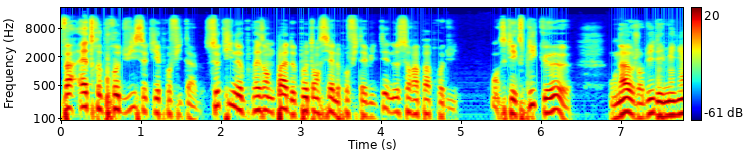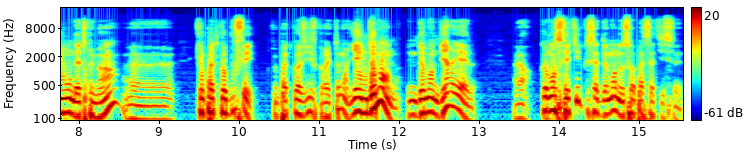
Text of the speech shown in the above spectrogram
Va être produit ce qui est profitable. Ce qui ne présente pas de potentiel de profitabilité ne sera pas produit. Ce qui explique que on a aujourd'hui des millions d'êtres humains euh, qui n'ont pas de quoi bouffer, qui n'ont pas de quoi vivre correctement. Il y a une demande, une demande bien réelle. Alors, comment se fait-il que cette demande ne soit pas satisfaite?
